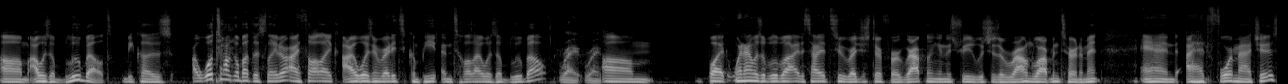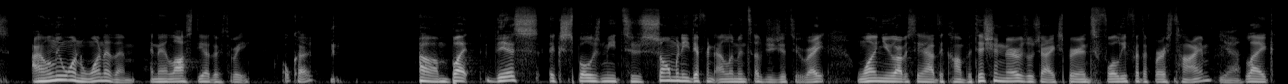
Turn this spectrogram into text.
Um, I was a blue belt because uh, we'll talk about this later. I thought like I wasn't ready to compete until I was a blue belt. Right, right. Um, but when I was a blue belt, I decided to register for Grappling Industries, which is a round robin tournament, and I had four matches. I only won one of them, and I lost the other three. okay. Um, but this exposed me to so many different elements of jujitsu, right? One, you obviously have the competition nerves, which I experienced fully for the first time. Yeah. Like,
